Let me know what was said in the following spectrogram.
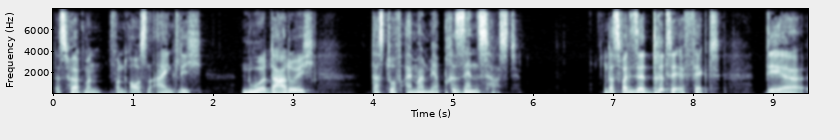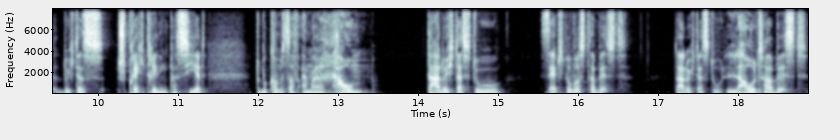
Das hört man von draußen eigentlich nur dadurch, dass du auf einmal mehr Präsenz hast. Und das war dieser dritte Effekt, der durch das Sprechtraining passiert. Du bekommst auf einmal Raum. Dadurch, dass du selbstbewusster bist, dadurch, dass du lauter bist,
